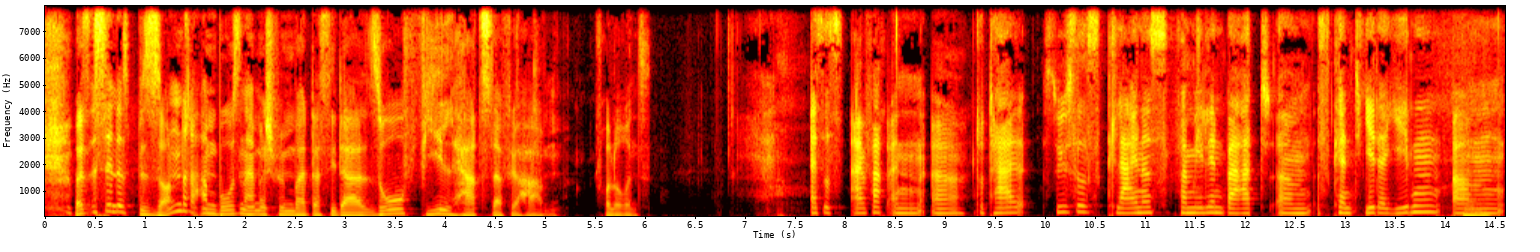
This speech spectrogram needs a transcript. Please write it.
Was ist denn das Besondere am Bosenheimer Schwimmbad, dass Sie da so viel Herz dafür haben, Frau Lorenz? Es ist einfach ein äh, total süßes, kleines Familienbad. Ähm, es kennt jeder jeden. Ähm,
